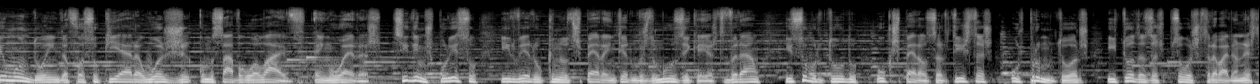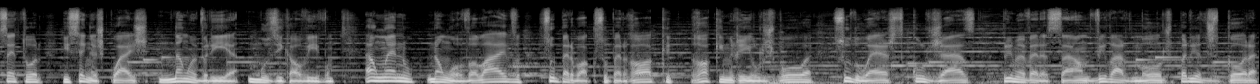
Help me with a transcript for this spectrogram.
Se o mundo ainda fosse o que era, hoje começava o Alive, em Oeiras. Decidimos, por isso, ir ver o que nos espera em termos de música este verão e, sobretudo, o que espera os artistas, os promotores e todas as pessoas que trabalham neste setor e sem as quais não haveria música ao vivo. Há um ano não houve Alive, Superbox Super Rock, Rock in Rio Lisboa, Sudoeste, Cool Jazz, Primavera Sound, Vilar de Mouros, Paredes de Cora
